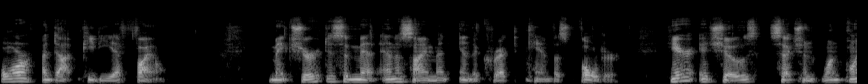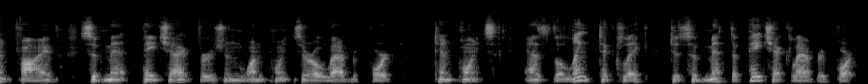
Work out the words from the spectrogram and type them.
or a .pdf file. Make sure to submit an assignment in the correct Canvas folder. Here it shows section 1.5, submit paycheck version 1.0 lab report, 10 points, as the link to click to submit the paycheck lab report.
